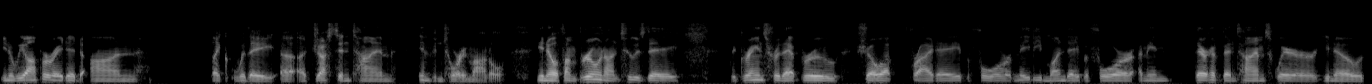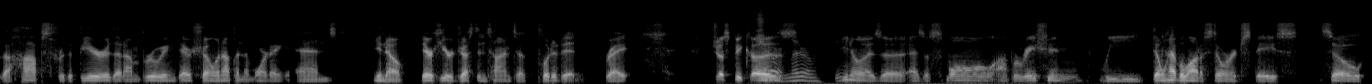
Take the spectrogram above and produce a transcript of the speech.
you know, we operated on like with a, a just-in-time inventory model. You know, if I'm brewing on Tuesday, the grains for that brew show up Friday before, maybe Monday before. I mean, there have been times where you know the hops for the beer that I'm brewing they're showing up in the morning and you know they're here just in time to put it in right? Just because sure, yeah. you know as a as a small operation we don't have a lot of storage space. So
